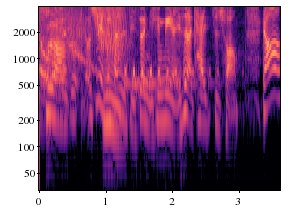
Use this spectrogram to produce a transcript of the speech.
是啊，我记得有个三十几岁女性病人也是来开痔疮，然后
